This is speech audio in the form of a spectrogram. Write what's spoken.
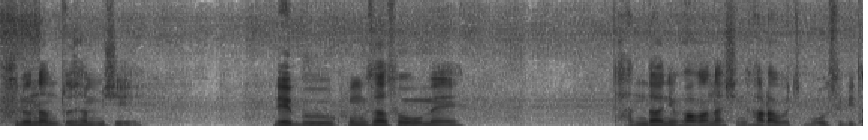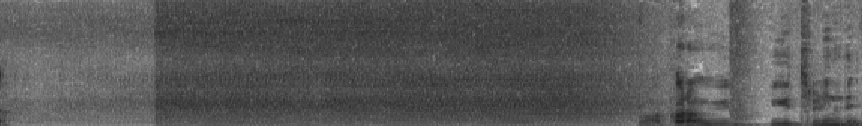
훈훈함도 잠시 내부 공사 소음에 단단히 화가 나신 할아버지 모습이다 어, 아까랑 이게, 이게 틀린데?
